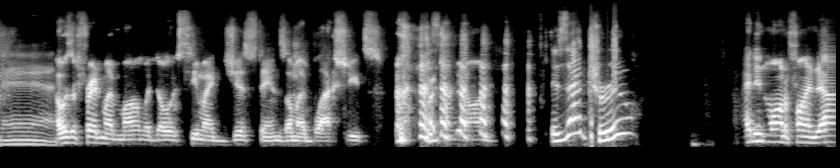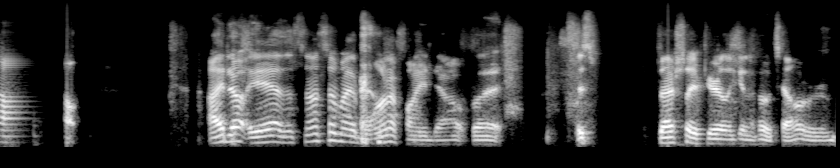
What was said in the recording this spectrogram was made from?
Man. I was afraid my mom would always see my jizz stains on my black sheets. if I turned it on. Is that true? I didn't want to find out. I don't. Yeah, that's not something I'd want to find out, but especially if you're like in a hotel room.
